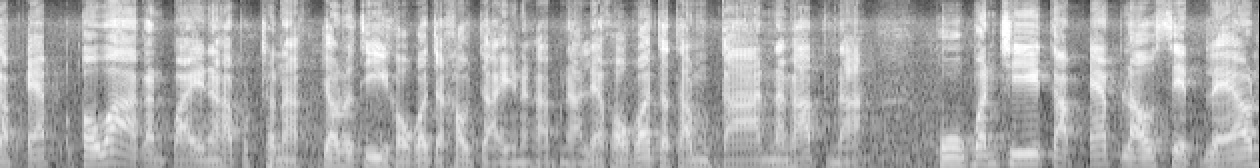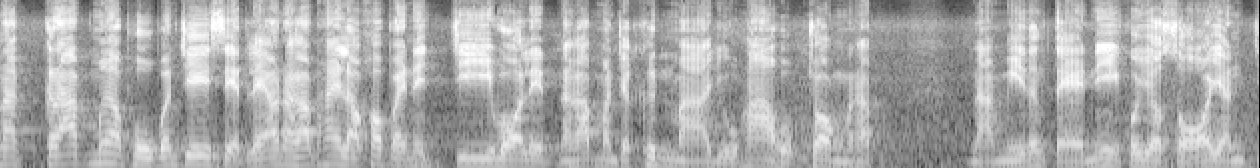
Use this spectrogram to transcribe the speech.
กับแอป ก็ว่ากันไปนะครับธนาเจ้าหน้าที่เขาก็จะเข้าใจนะครับนะแล้วเขาก็จะทำการนะครับนะผูกบัญชีกับแอปเราเสร็จแล้วนะครับ เมื่อผูกบัญชีเสร็จแล้วนะครับ ให้เราเข้าไปใน G Wallet นะครับ มันจะขึ้นมาอยู่ 5-6 ช่องนะครับ นะมีตั้งแต่นี่กยศยัน G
